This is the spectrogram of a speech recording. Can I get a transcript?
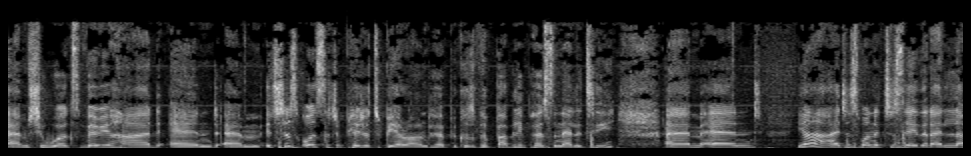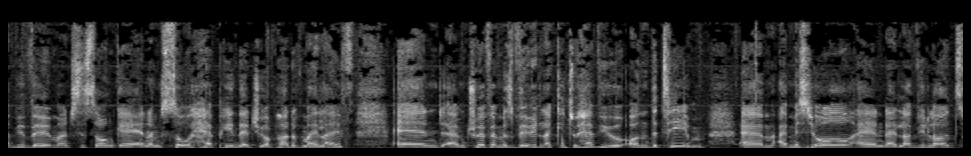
Um, she works very hard, and um, it's just always such a pleasure to be around her because of her bubbly personality. Um, and yeah, I just wanted to say that I love you very much, Sisonke, and I'm so happy that you are part of my life. And um, True FM is very lucky to have you on the team. Um, I miss you all, and I love you lots.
